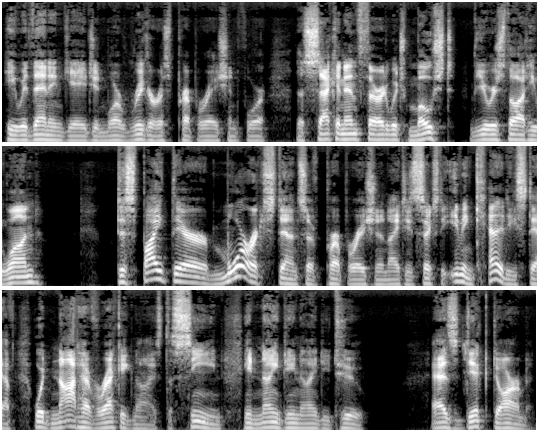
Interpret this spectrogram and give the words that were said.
he would then engage in more rigorous preparation for the second and third, which most viewers thought he won. Despite their more extensive preparation in 1960, even Kennedy's staff would not have recognized the scene in 1992 as Dick Darman,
